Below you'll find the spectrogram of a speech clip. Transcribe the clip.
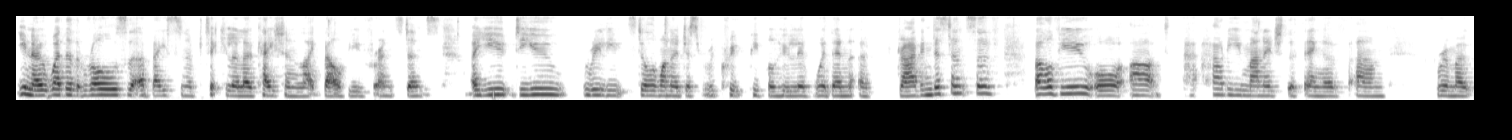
you know whether the roles that are based in a particular location like bellevue for instance are you do you really still want to just recruit people who live within a driving distance of bellevue or are, how do you manage the thing of um, remote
